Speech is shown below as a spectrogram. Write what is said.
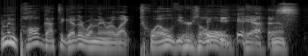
Him and Paul got together when they were like 12 years old. Yes. Yeah.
